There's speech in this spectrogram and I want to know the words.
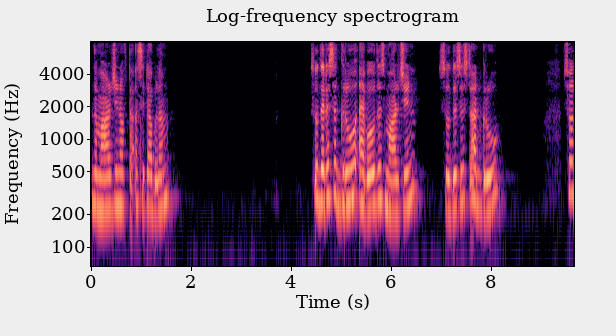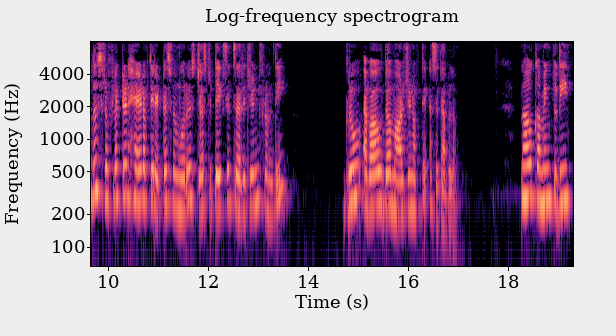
the margin of the acetabulum so there is a groove above this margin. So this is that groove. So this reflected head of the rectus femoris just takes its origin from the groove above the margin of the acetabulum. Now coming to the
